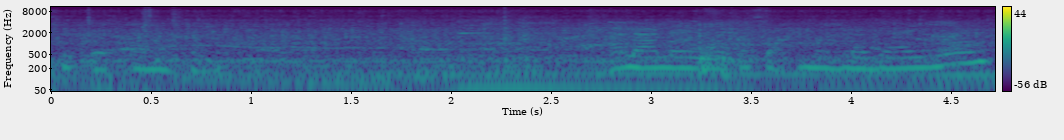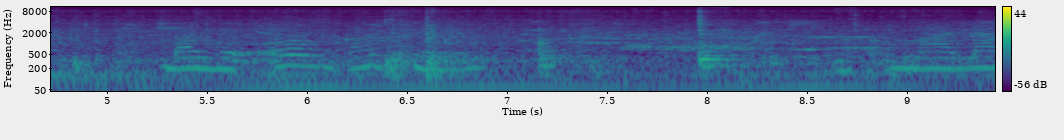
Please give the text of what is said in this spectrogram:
Sikot ang Alalay ko kasi ako maglagay ng bagoong kasi baka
